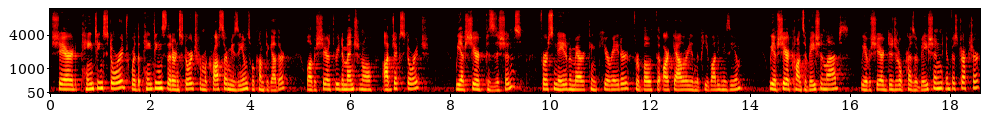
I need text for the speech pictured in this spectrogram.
shared painting storage, where the paintings that are in storage from across our museums will come together. We'll have a shared three-dimensional object storage. We have shared positions, first Native American curator for both the Art Gallery and the Peabody Museum. We have shared conservation labs. We have a shared digital preservation infrastructure.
